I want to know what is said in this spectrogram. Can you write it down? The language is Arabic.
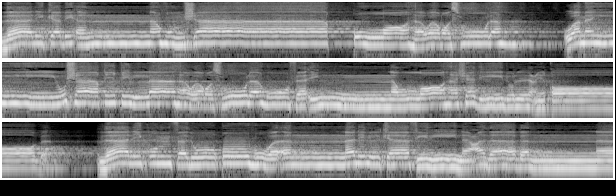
ذلك بأنهم شاقوا الله ورسوله ومن يشاقق الله ورسوله فإن الله شديد العقاب. ذلكم فذوقوه وأن للكافرين عذاب النار.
